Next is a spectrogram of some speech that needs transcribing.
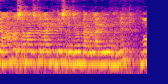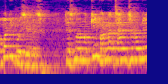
यो हाम्रो समाजको लागि देश र जनताको लागि हो भन्ने म पनि बुझेको छु। त्यसमा म के भन्न चाहन्छु भने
